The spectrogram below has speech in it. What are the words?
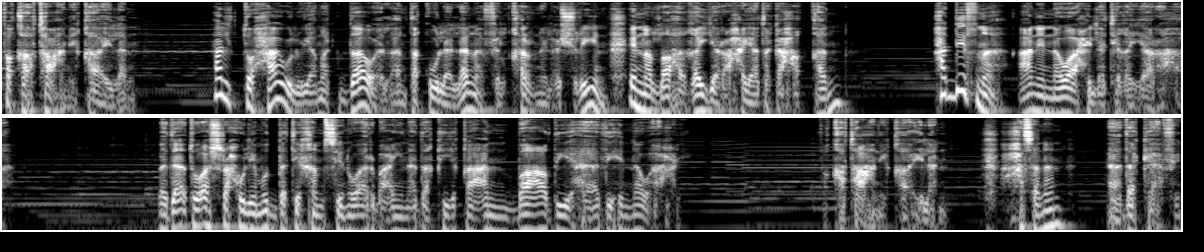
فقاطعني قائلا هل تحاول يا ماكداويل أن تقول لنا في القرن العشرين إن الله غير حياتك حقا؟ حدثنا عن النواحي التي غيرها. بدأت أشرح لمدة خمس وأربعين دقيقة عن بعض هذه النواحي. فقطعني قائلا حسنا هذا كاف.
